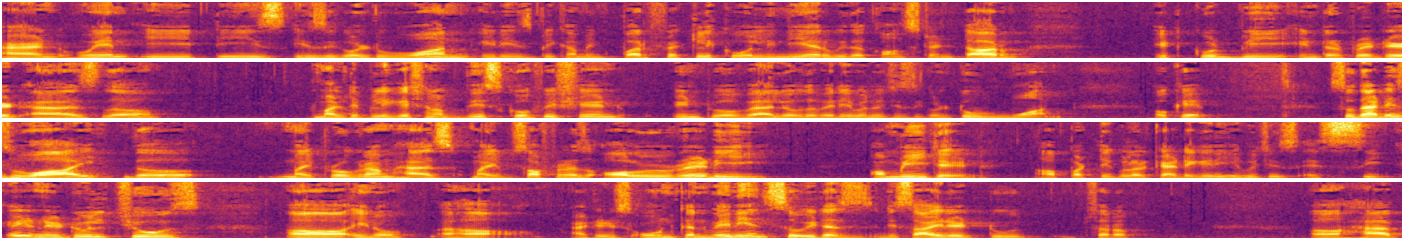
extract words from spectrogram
and when it is is equal to 1 it is becoming perfectly collinear with a constant term. It could be interpreted as the multiplication of this coefficient into a value of the variable which is equal to 1. Okay. So, that is why the my program has my software has already omitted a particular category which is SC and it will choose uh, you know uh, at its own convenience. So, it has decided to sort of uh, have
